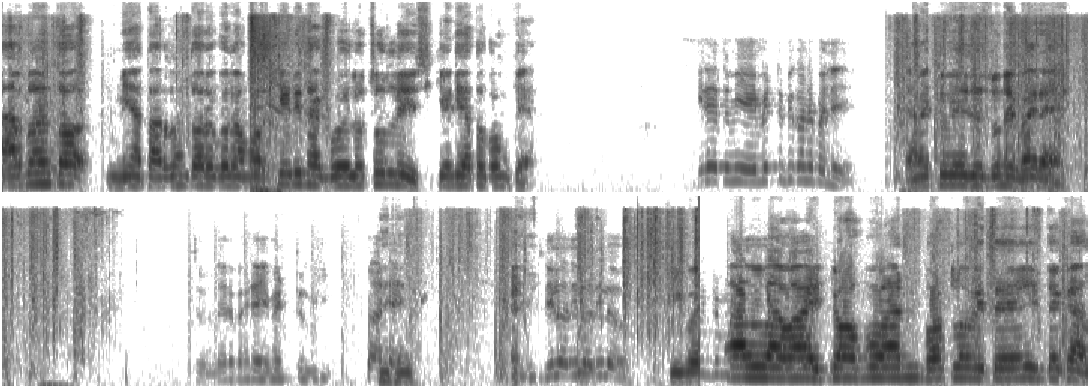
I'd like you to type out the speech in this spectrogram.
তার জন্য তো মিয়া তার জন্য তো ওরা কইলাম ওর কেডি থাকব হইল চল্লিশ। কেডি এত কম কে? কি রে তুমি এমএট টুবি কোনে পেলে? আমি একটু এই যে জুনের বাইরে জুনের বাইরে এমএট টুবি দিলো দিলো দিলো। আল্লাহ ভাই টপ ওয়ান বট লবিতে ইন্তেকাল।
